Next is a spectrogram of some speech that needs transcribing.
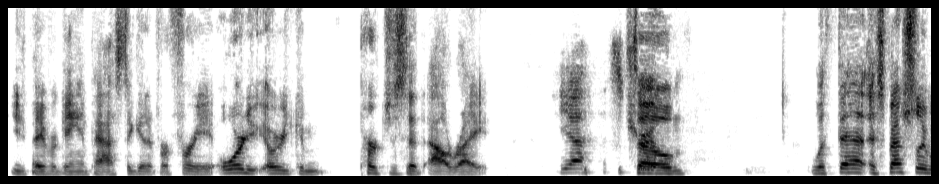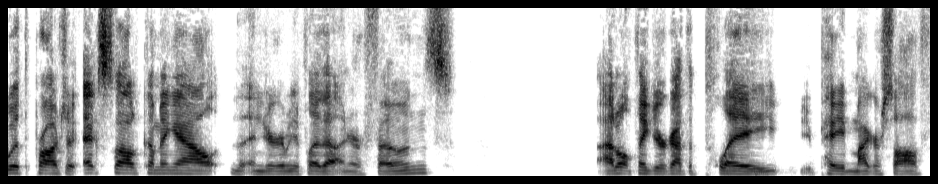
you pay for Game Pass to get it for free, or you, or you can purchase it outright. Yeah, that's true. So with that, especially with Project xCloud coming out, and you're gonna be able play that on your phones. I don't think you're going to play. You pay Microsoft,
